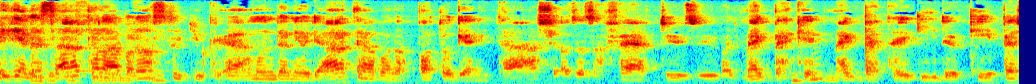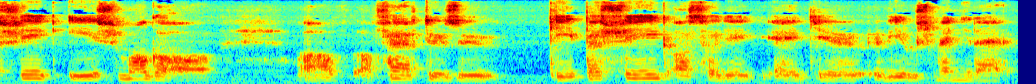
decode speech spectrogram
Igen, ezt általában azt tudjuk elmondani, hogy általában a patogenitás, azaz a fertőző vagy mhm. megbetegítő képesség, és maga a, a, a fertőző képesség, az, hogy egy, egy vírus mennyire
